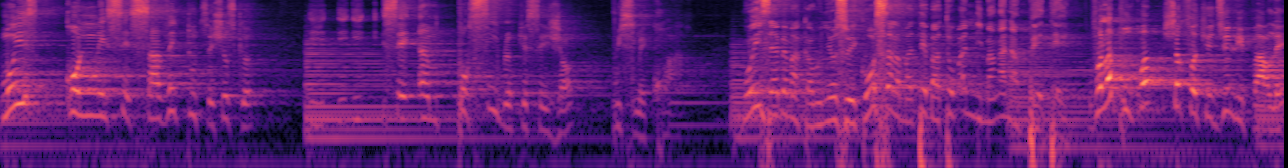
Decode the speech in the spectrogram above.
Moïse connaissait savait toutes ces choses que c'est impossible que ces gens puissent me croire. Voilà pourquoi chaque fois que Dieu lui parlait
